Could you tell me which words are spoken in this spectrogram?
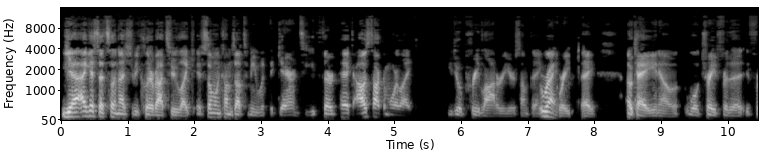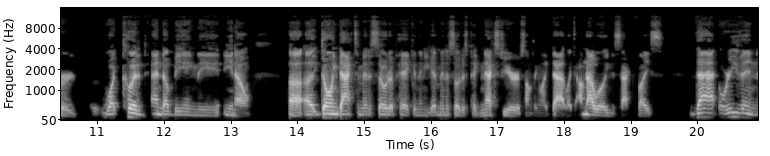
Yeah, I guess that's something I should be clear about too. Like, if someone comes up to me with the guaranteed third pick, I was talking more like you do a pre-lottery or something, right? Where you say, okay, you know, we'll trade for the for what could end up being the you know uh, uh, going back to Minnesota pick, and then you get Minnesota's pick next year or something like that. Like I'm not willing to sacrifice that, or even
